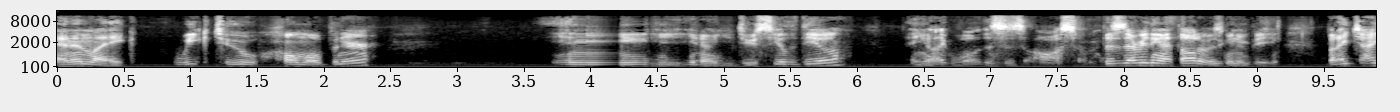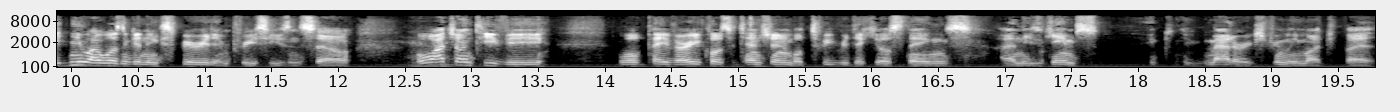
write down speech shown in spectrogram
And then like week two home opener, and you, you you know you do seal the deal, and you're like, whoa, this is awesome. This is everything I thought it was going to be. But I, I knew I wasn't going to experience it in preseason, so we'll watch on TV. We'll pay very close attention. We'll tweet ridiculous things, and these games matter extremely much. But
